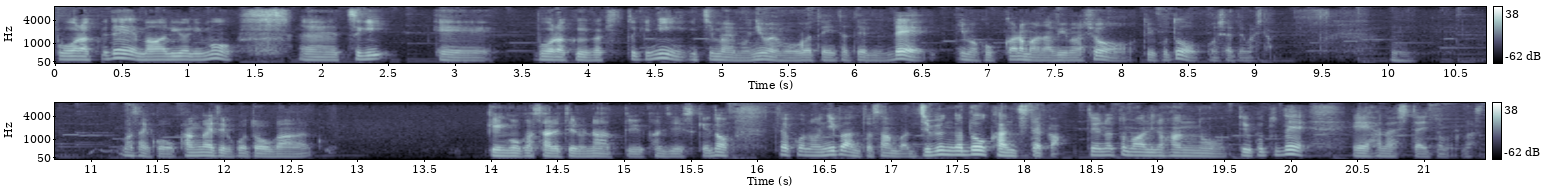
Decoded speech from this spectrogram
暴落で周りよりも、えー、次、えー、暴落が来た時に1枚も2枚も上手に立てるんで、今ここから学びましょうということをおっしゃってました。うん、まさにこう考えてることが言語化されてるなっていう感じですけど、じゃあこの2番と3番、自分がどう感じたかっていうのと周りの反応ということで、えー、話したいと思います。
